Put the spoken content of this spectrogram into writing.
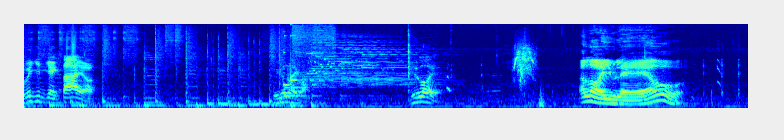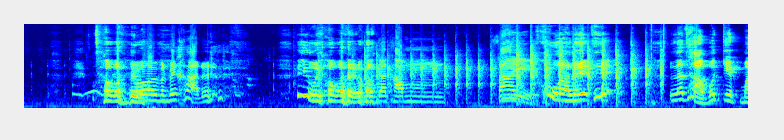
เราไม่กินแกงใต้เหรอ อุ้ยอร่อยว่ะอุ้ยอร่อยอะอร่อยอยู่แล้วทำอะไรโอ้วะยมันไม่ขาดด้วย พี่อยู่ทำอะไรวะจะทำไส้ ครัวเละเทะแล้วถามว่าเก็บไหม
